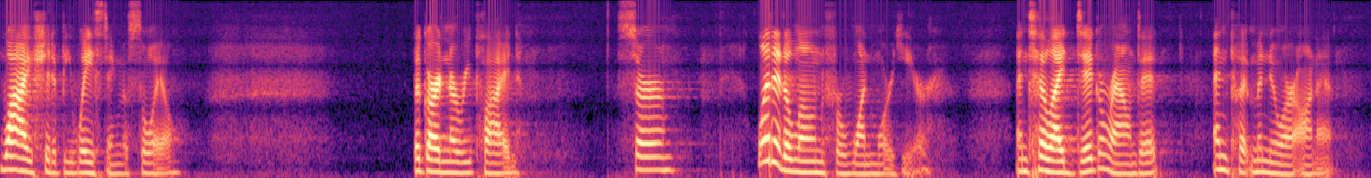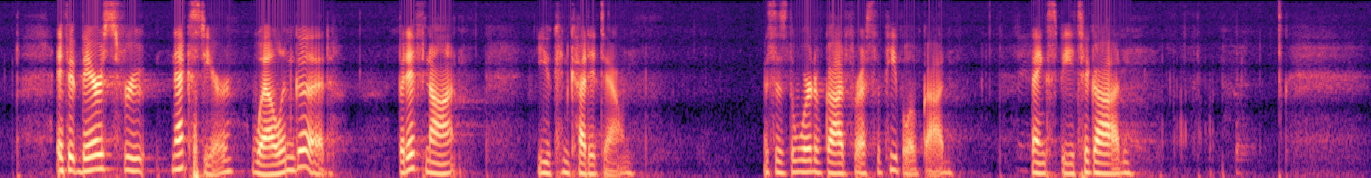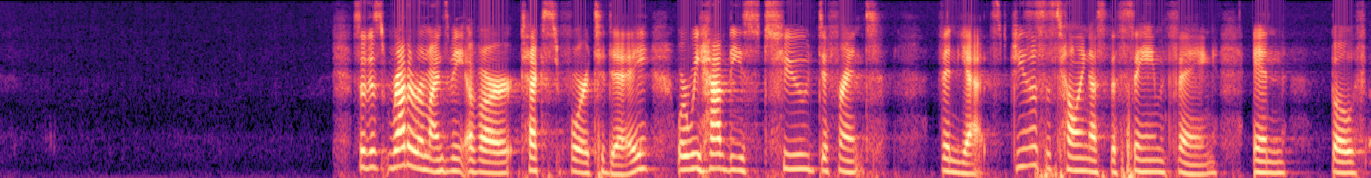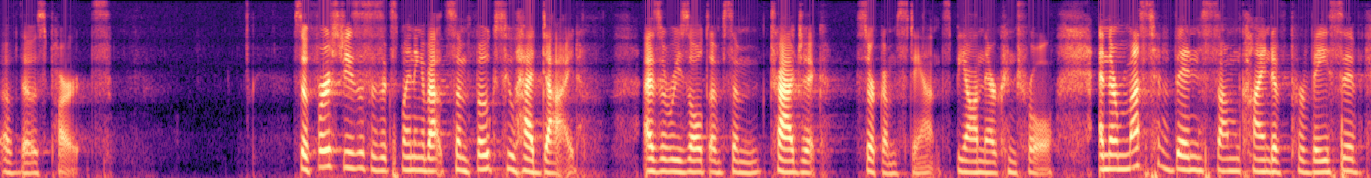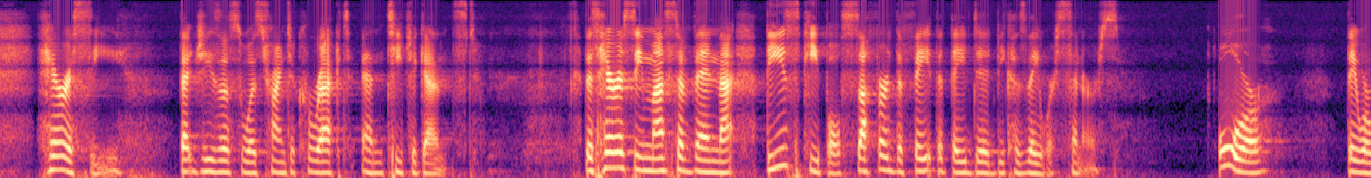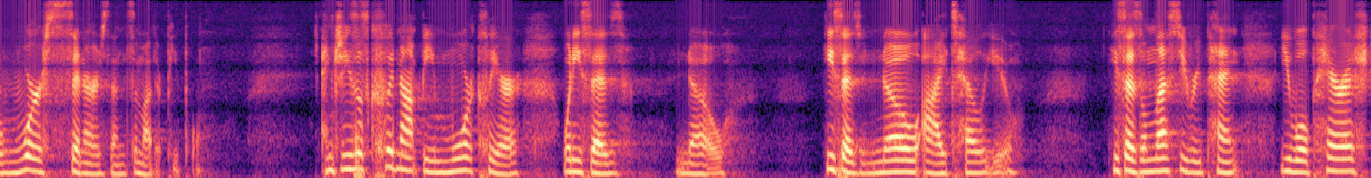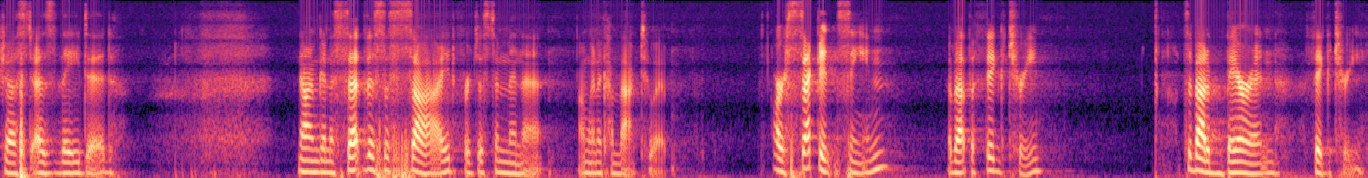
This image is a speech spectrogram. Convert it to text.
Why should it be wasting the soil? The gardener replied, Sir, let it alone for one more year until I dig around it and put manure on it. If it bears fruit next year, well and good. But if not, you can cut it down. This is the word of God for us, the people of God. Thanks be to God. So, this rather reminds me of our text for today, where we have these two different vignettes. Jesus is telling us the same thing in both of those parts. So, first, Jesus is explaining about some folks who had died as a result of some tragic circumstance beyond their control. And there must have been some kind of pervasive heresy that Jesus was trying to correct and teach against. This heresy must have been that these people suffered the fate that they did because they were sinners, or they were worse sinners than some other people. And Jesus could not be more clear when he says, No. He says, No, I tell you. He says, Unless you repent, you will perish just as they did. Now I'm going to set this aside for just a minute. I'm going to come back to it. Our second scene about the fig tree, it's about a barren fig tree.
